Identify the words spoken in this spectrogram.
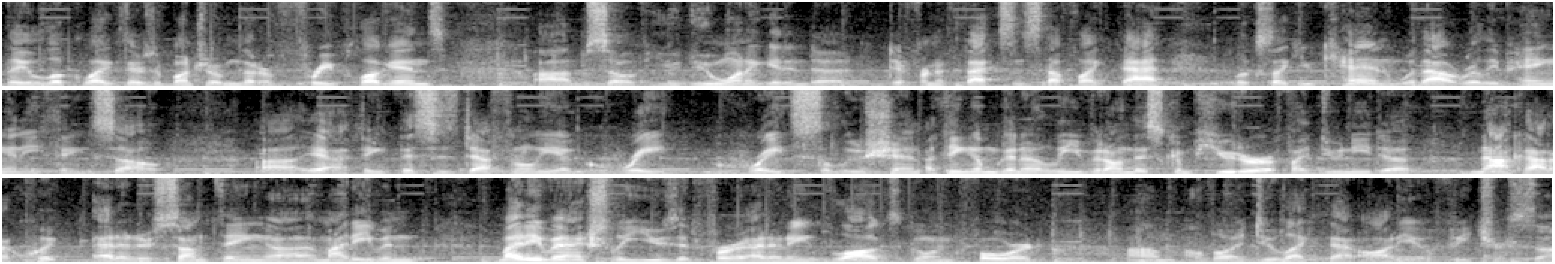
they look like there's a bunch of them that are free plugins. Um, so if you do want to get into different effects and stuff like that, looks like you can without really paying anything. So uh, yeah, I think this is definitely a great, great solution. I think I'm gonna leave it on this computer if I do need to knock out a quick edit or something. Uh, I might even, might even actually use it for editing vlogs going forward. Um, although I do like that audio feature, so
